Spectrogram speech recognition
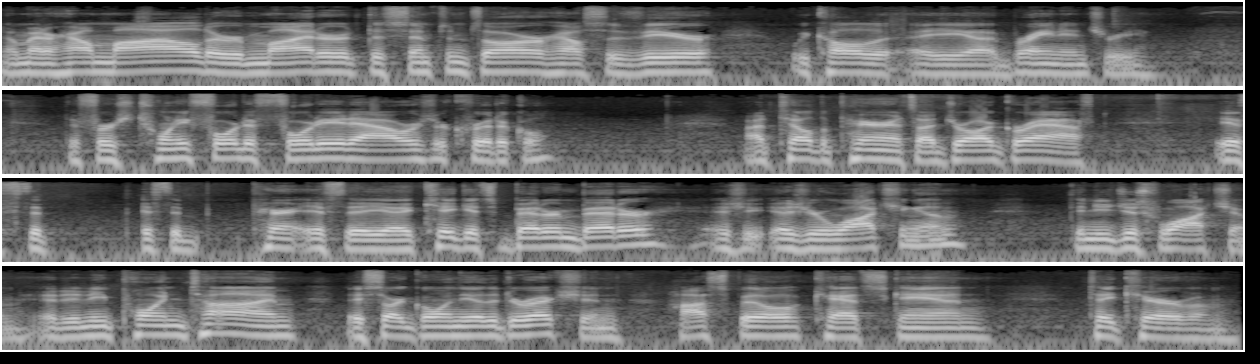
No matter how mild or moderate the symptoms are or how severe we call it a uh, brain injury. The first 24 to 48 hours are critical. I tell the parents i draw a graph if the if the parent if the uh, kid gets better and better as you as you're watching them then you just watch them at any point in time they start going the other direction hospital, CAT scan, take care of them.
